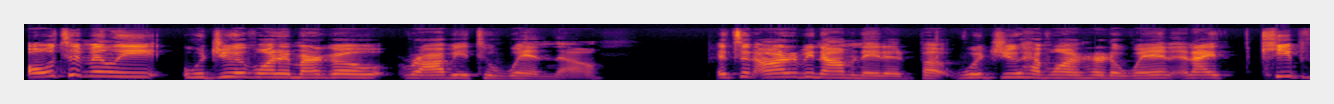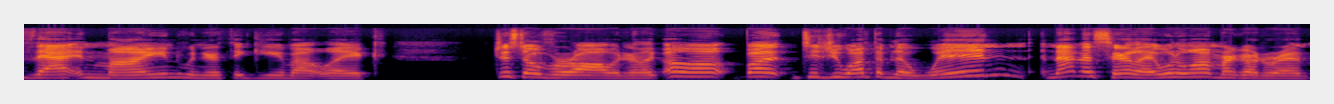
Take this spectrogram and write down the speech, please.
ultimately, would you have wanted Margot Robbie to win though? it's an honor to be nominated, but would you have wanted her to win? And I keep that in mind when you're thinking about like just overall when you're like, oh, but did you want them to win? Not necessarily. I wouldn't want Margot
